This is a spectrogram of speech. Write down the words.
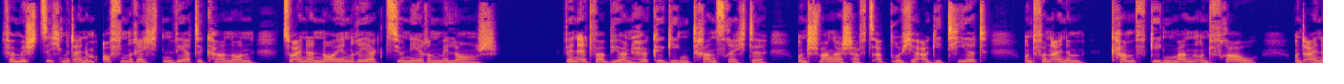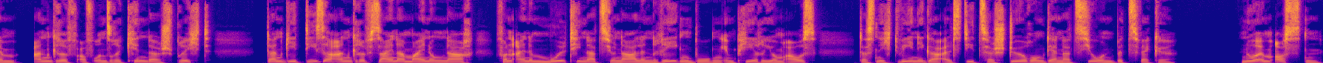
vermischt sich mit einem offen rechten Wertekanon zu einer neuen reaktionären Melange. Wenn etwa Björn Höcke gegen Transrechte und Schwangerschaftsabbrüche agitiert und von einem Kampf gegen Mann und Frau und einem Angriff auf unsere Kinder spricht, dann geht dieser Angriff seiner Meinung nach von einem multinationalen Regenbogenimperium aus, das nicht weniger als die Zerstörung der Nation bezwecke. Nur im Osten,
